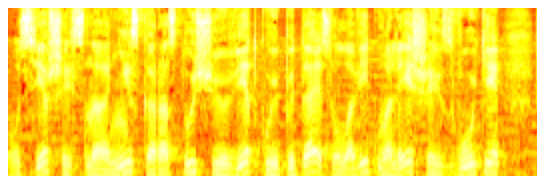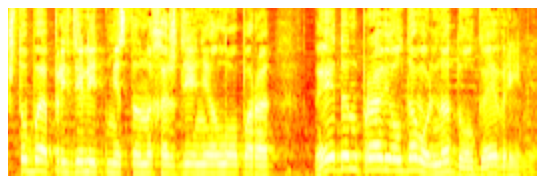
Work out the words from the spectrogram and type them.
Усевшись на низко растущую ветку и пытаясь уловить малейшие звуки, чтобы определить местонахождение лопара, Эйден провел довольно долгое время.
